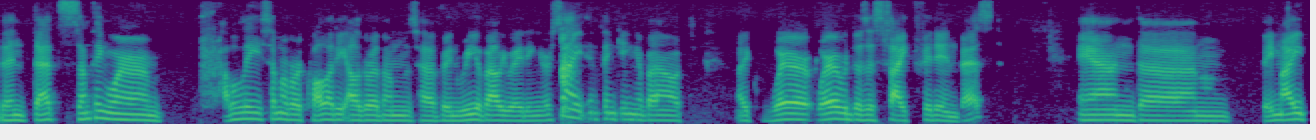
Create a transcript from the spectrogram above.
then that's something where probably some of our quality algorithms have been reevaluating your site and thinking about like where where does a site fit in best. And um, they might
